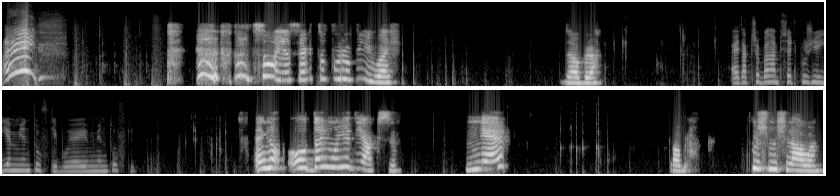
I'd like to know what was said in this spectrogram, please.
Ej! Co jest? Jak to porobiłeś? Dobra. Ej, tak trzeba napisać później jem miętówki, bo ja jem miętówki. Ej, no oddaj moje diaksy. Nie. Dobra. Już myślałem.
